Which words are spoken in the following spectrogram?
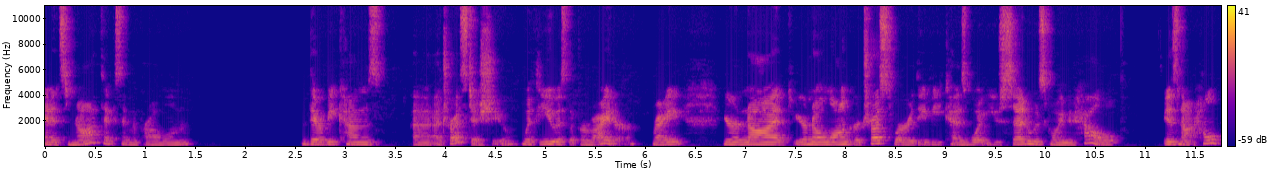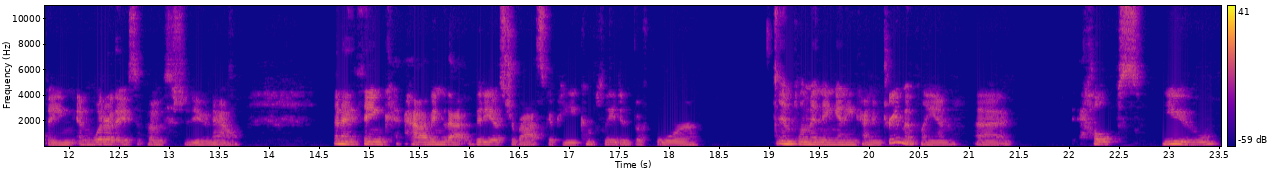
and it's not fixing the problem, there becomes a, trust issue with you as the provider, right? You're not, you're no longer trustworthy because what you said was going to help is not helping. And what are they supposed to do now? And I think having that video stroboscopy completed before implementing any kind of treatment plan uh, helps you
